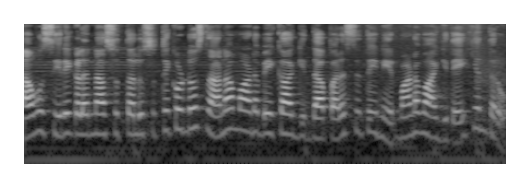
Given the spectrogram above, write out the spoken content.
ನಾವು ಸೀರೆಗಳನ್ನ ಸುತ್ತಲೂ ಸುತ್ತಿಕೊಂಡು ಸ್ನಾನ ಮಾಡಬೇಕಾಗಿದ್ದ ಪರಿಸ್ಥಿತಿ ನಿರ್ಮಾಣವಾಗಿದೆ ಎಂದರು.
